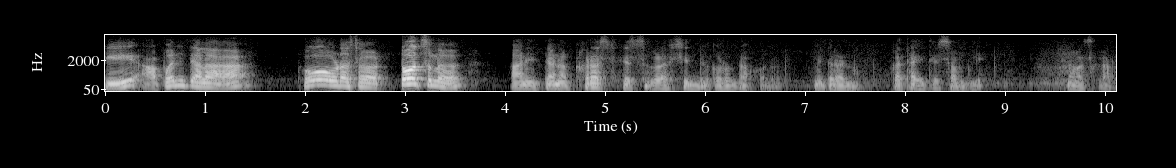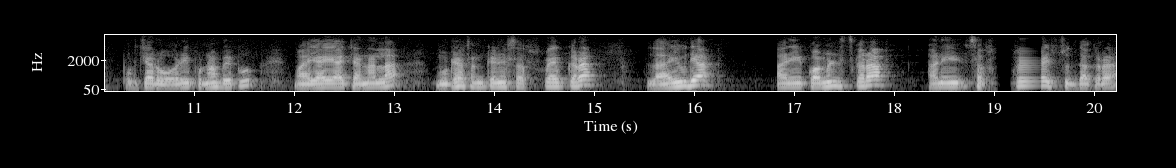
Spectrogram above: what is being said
की आपण त्याला थोडंसं टोचलं आणि त्यानं खरंच हे सगळं सिद्ध करून दाखवलं. मित्रांनो कथा इथे संपली. नमस्कार. पुढच्या रोवरी पुन्हा भेटू. माझ्या या चॅनलला मोठ्या संख्येने सबस्क्राईब करा लाईव्ह द्या आणि कॉमेंट्स करा आणि सबस्क्राईबसुद्धा करा.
